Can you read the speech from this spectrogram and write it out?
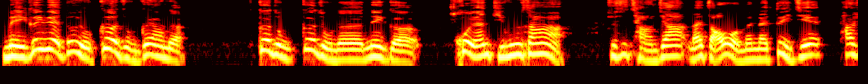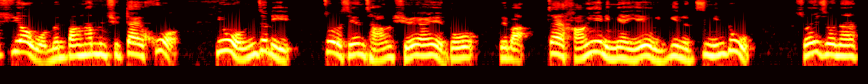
每个月都有各种各样的、各种各种的那个货源提供商啊，就是厂家来找我们来对接，他需要我们帮他们去带货，因为我们这里做的时间长，学员也多，对吧？在行业里面也有一定的知名度，所以说呢，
